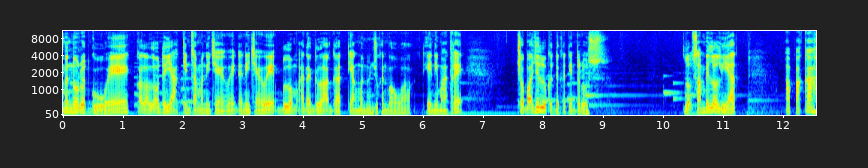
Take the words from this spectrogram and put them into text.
menurut gue kalau lo udah yakin sama nih cewek dan nih cewek belum ada gelagat yang menunjukkan bahwa dia ini matre, coba aja lu kedeketin terus. Lo sambil lo lihat apakah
